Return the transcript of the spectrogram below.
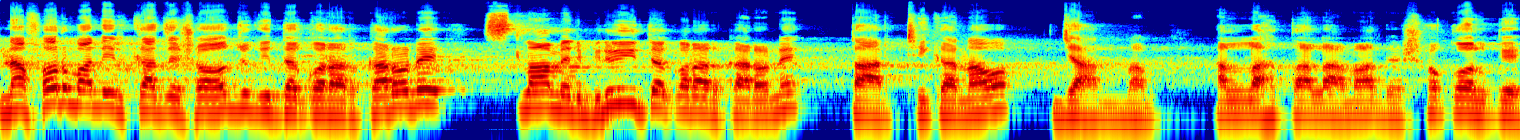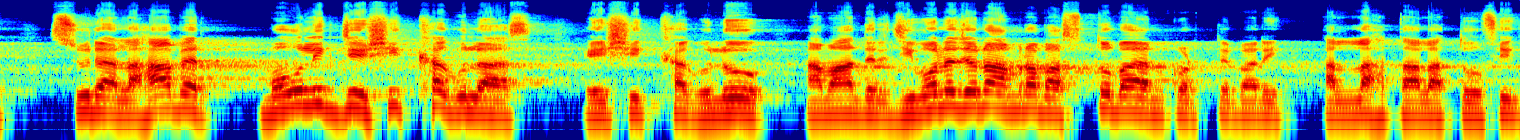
নাফরমানির কাজে সহযোগিতা করার কারণে, ইসলামের বিরোধিতা করার কারণে তার ঠিকানাও জাহান্নাম। আল্লাহ তালা আমাদের সকলকে সুরা লাহাবের মৌলিক যে শিক্ষাগুলো আছে, এই শিক্ষাগুলো আমাদের জীবনে যেন আমরা বাস্তবায়ন করতে পারি। আল্লাহ তালা তৌফিক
